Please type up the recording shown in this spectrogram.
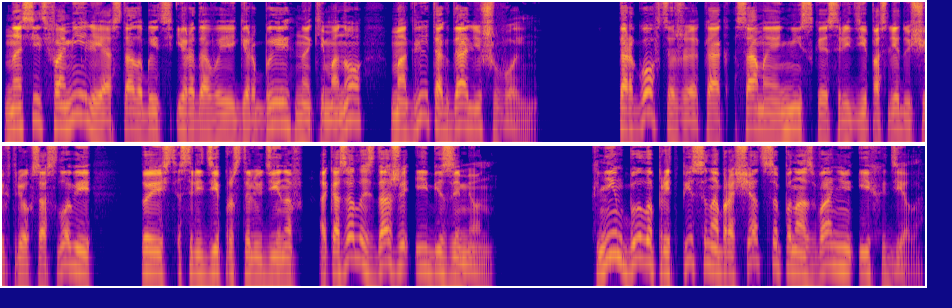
Носить фамилии, а стало быть и родовые гербы на кимоно, могли тогда лишь воины. Торговцы же, как самое низкое среди последующих трех сословий, то есть среди простолюдинов, оказалось даже и без имен. К ним было предписано обращаться по названию их дела.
